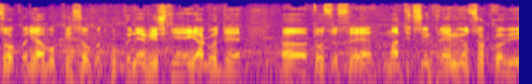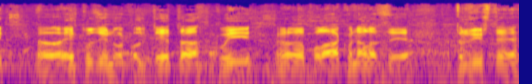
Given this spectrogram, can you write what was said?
sok od jabuke, sok od kupine, višnje, jagode, to su sve matični premium sokovi ekskluzivnog kvaliteta koji polako nalaze tržište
